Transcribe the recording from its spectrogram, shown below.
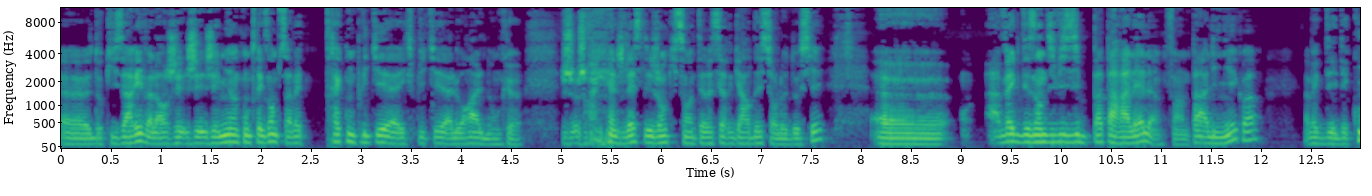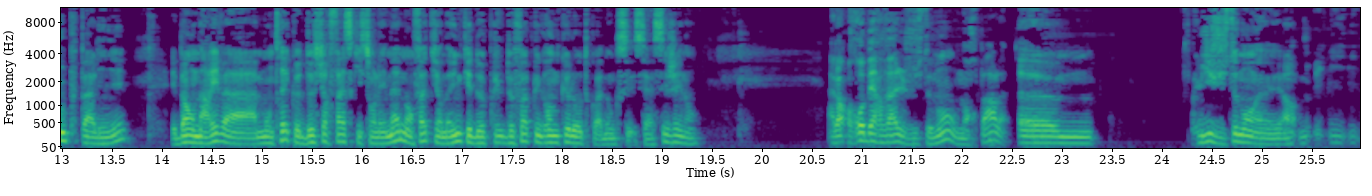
Euh, donc ils arrivent. Alors j'ai mis un contre-exemple, ça va être très compliqué à expliquer à l'oral, donc euh, je, je, je, laisse les gens qui sont intéressés regarder sur le dossier. Euh, avec des indivisibles pas parallèles, enfin pas alignés quoi, avec des, des coupes pas alignées, et eh ben on arrive à montrer que deux surfaces qui sont les mêmes, en fait il y en a une qui est deux, plus, deux fois plus grande que l'autre quoi. Donc c'est assez gênant. Alors Robert Val justement, on en reparle. Euh, lui justement, euh, il,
